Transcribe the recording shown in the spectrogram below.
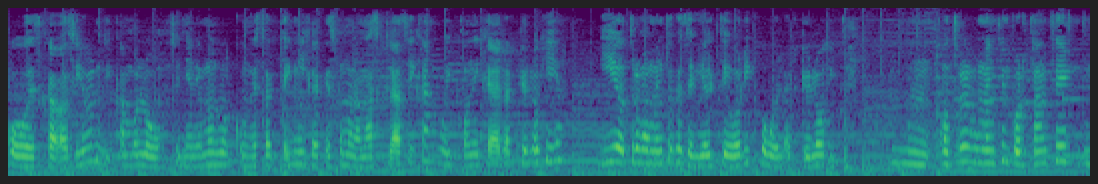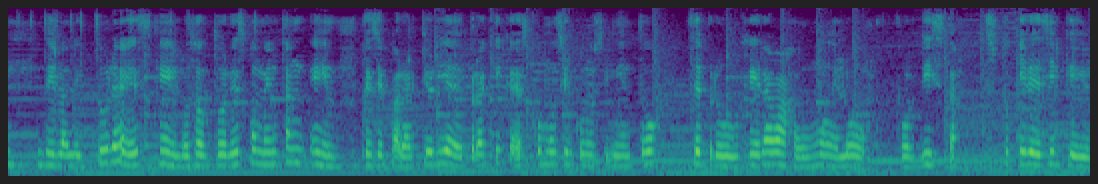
o excavación, digámoslo, señalémoslo con esta técnica que es como la más clásica o icónica de la arqueología, y otro momento que sería el teórico o el arqueológico. Mm, otro argumento importante de la lectura es que los autores comentan eh, que separar teoría de práctica es como si el conocimiento se produjera bajo un modelo fordista. Esto quiere decir que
